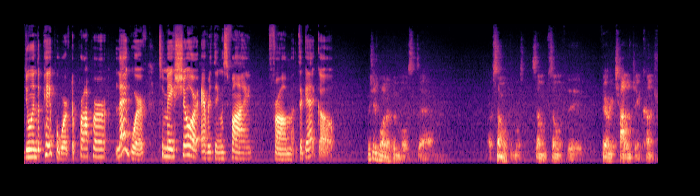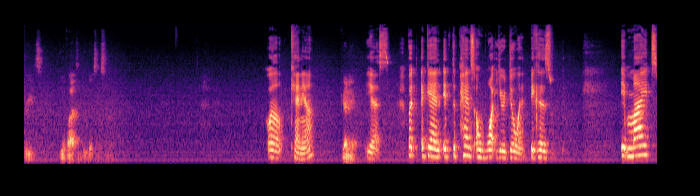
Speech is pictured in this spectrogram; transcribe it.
doing the paperwork, the proper legwork to make sure everything was fine from the get go. Which is one of the most, um, or some of the most, some some of the very challenging countries you've had to do business with. Well, Kenya, Kenya. yes. But again, it depends on what you're doing because it might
